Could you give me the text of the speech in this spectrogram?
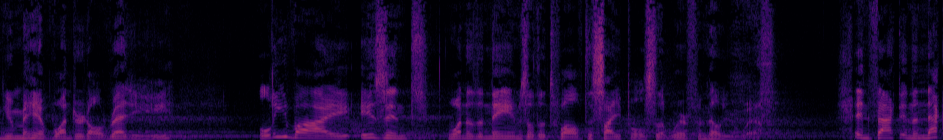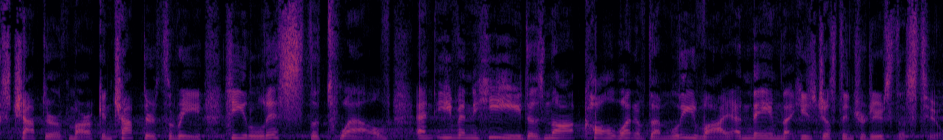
you may have wondered already, Levi isn't one of the names of the 12 disciples that we're familiar with. In fact, in the next chapter of Mark, in chapter 3, he lists the 12, and even he does not call one of them Levi, a name that he's just introduced us to.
